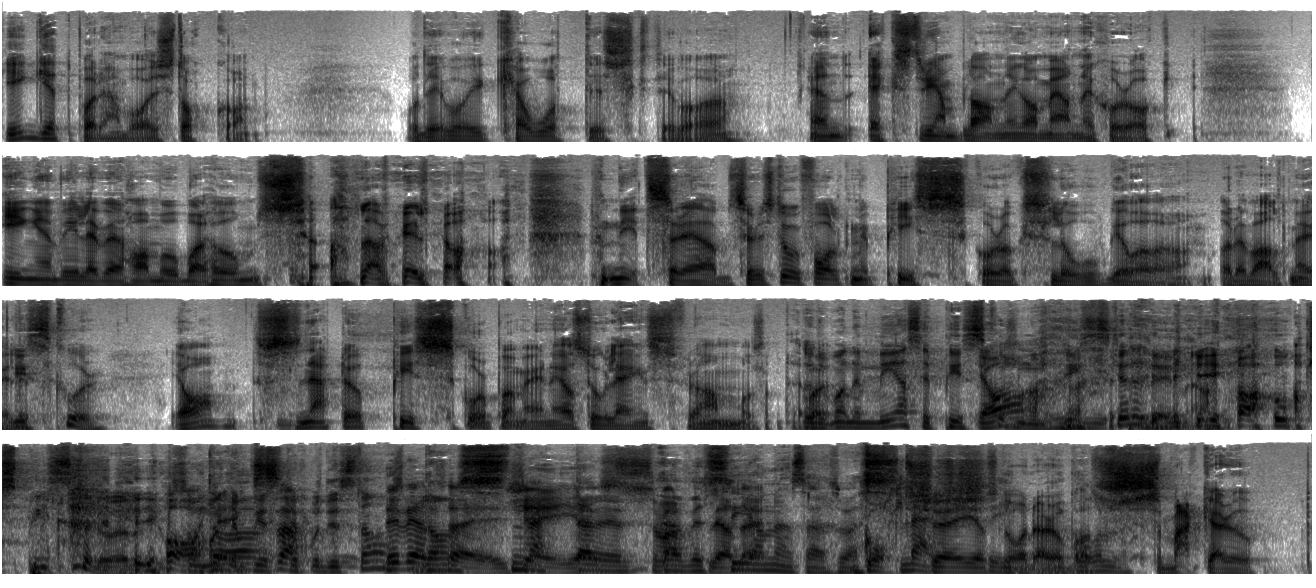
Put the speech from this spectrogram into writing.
gigget på den var i Stockholm. Och det var ju kaotiskt. Det var en extrem blandning av människor och ingen ville väl ha Mobile Homes. Alla ville ha Nitzereb. Så det stod folk med piskor och slog och, och det var allt möjligt. Piskor? Ja, snärta upp piskor på mig när jag stod längst fram och sånt. Och de hade med sig piskor Ja. som de piskade dig med? Ja. Oxpiskor då? Ja, som man kan piska på distans? Det vet De snärtar över- scenen så här, så i- står där och bara smackar upp.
